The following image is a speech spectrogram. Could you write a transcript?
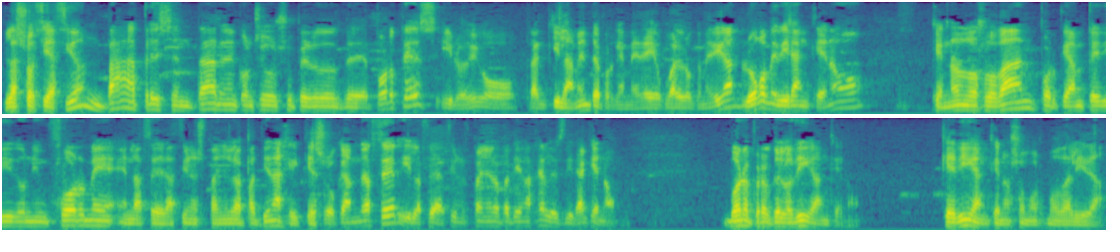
la asociación va a presentar en el Consejo Superior de Deportes, y lo digo tranquilamente porque me da igual lo que me digan, luego me dirán que no, que no nos lo dan porque han pedido un informe en la Federación Española de Patinaje, que es lo que han de hacer, y la Federación Española de Patinaje les dirá que no. Bueno, pero que lo digan que no, que digan que no somos modalidad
